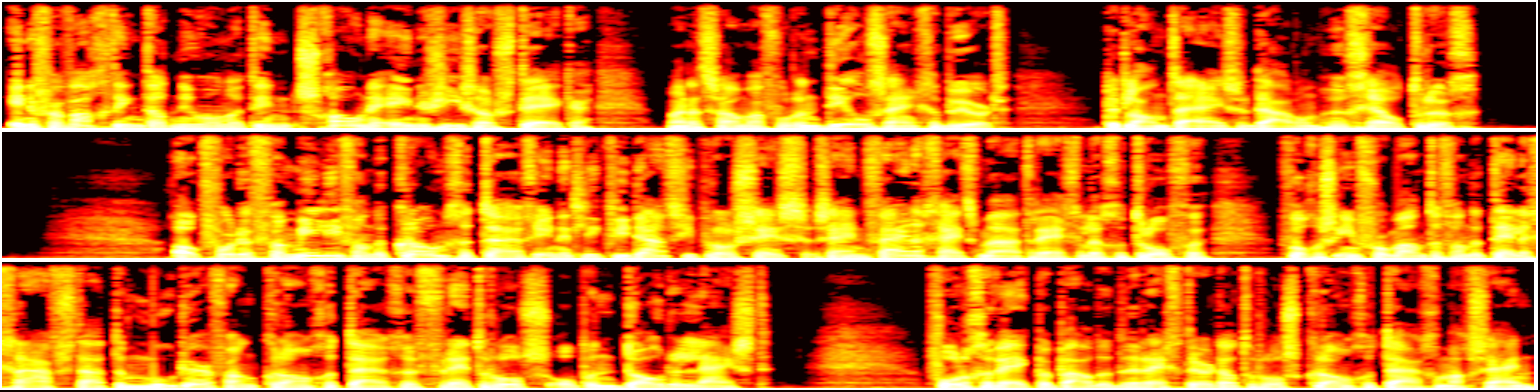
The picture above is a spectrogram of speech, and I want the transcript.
in de verwachting dat Nuon het in schone energie zou steken. Maar dat zou maar voor een deel zijn gebeurd. De klanten eisen daarom hun geld terug. Ook voor de familie van de kroongetuigen in het liquidatieproces zijn veiligheidsmaatregelen getroffen. Volgens informanten van de Telegraaf staat de moeder van kroongetuige Fred Ros op een dodenlijst. Vorige week bepaalde de rechter dat Ros kroongetuige mag zijn.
